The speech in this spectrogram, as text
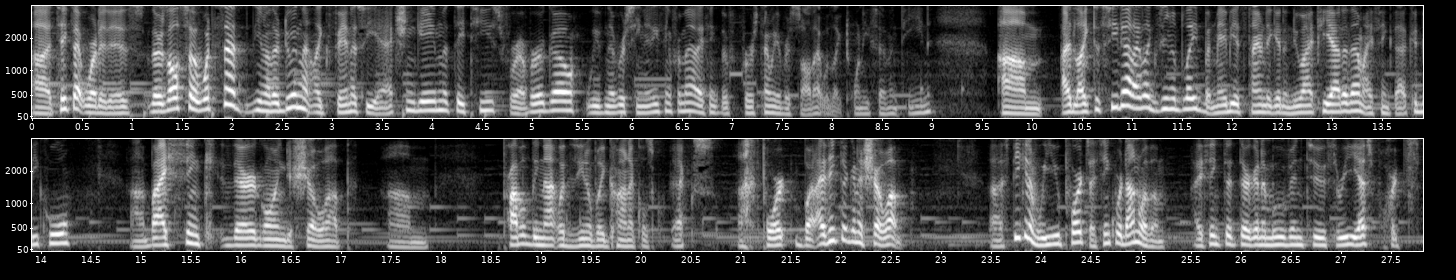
uh, take that word it is. There's also what's that? You know, they're doing that like fantasy action game that they teased forever ago. We've never seen anything from that. I think the first time we ever saw that was like 2017. Um, I'd like to see that. I like Xenoblade, but maybe it's time to get a new IP out of them. I think that could be cool. Uh, but I think they're going to show up um, probably not with Xenoblade Chronicles X uh, port, but I think they're going to show up. Uh, speaking of Wii U ports, I think we're done with them. I think that they're going to move into 3DS ports.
